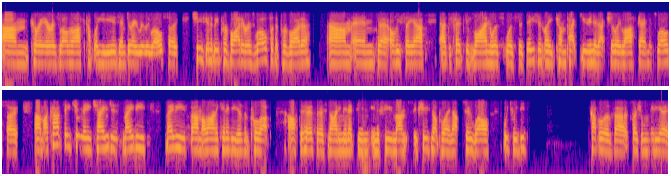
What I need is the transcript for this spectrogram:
um, career as well in the last couple of years and doing really well. So she's going to be provider as well for the provider. Um, and uh, obviously our, our defensive line was, was a decently compact unit actually last game as well. So um, I can't see too many changes. Maybe maybe if um, Alana Kennedy doesn't pull up after her first 90 minutes in, in a few months, if she's not pulling up too well, which we did a couple of uh, social media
